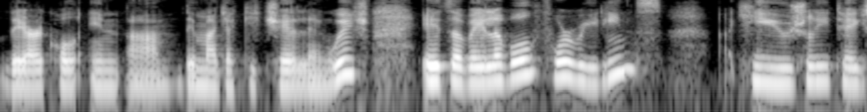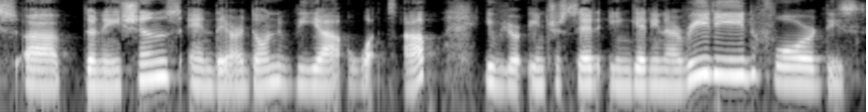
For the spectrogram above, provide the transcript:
they are called in um, the Maya Quiche language. It's available for readings. He usually takes uh, donations and they are done via WhatsApp. If you're interested in getting a reading for these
